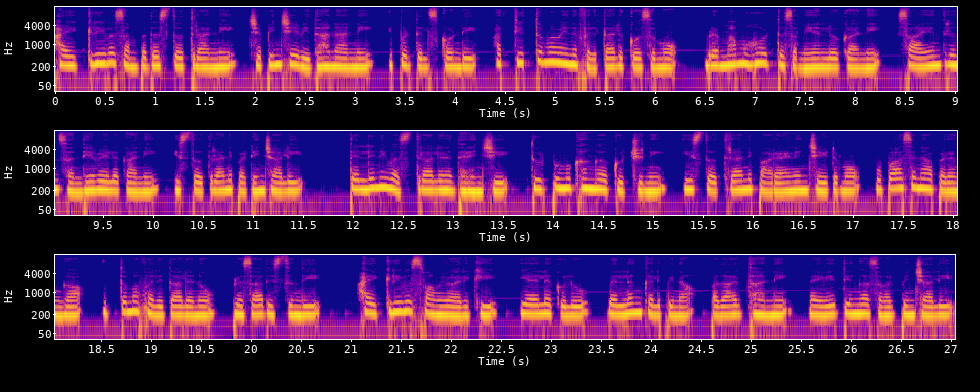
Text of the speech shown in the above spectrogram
హైగ్రీవ సంపద స్తోత్రాన్ని జపించే విధానాన్ని ఇప్పుడు తెలుసుకోండి. అత్యుత్తమమైన ఫలితాల కోసము బ్రహ్మముహూర్త సమయంలో కానీ సాయంత్రం సంధ్యవేళ కానీ ఈ స్తోత్రాన్ని పఠించాలి. తెల్లని వస్త్రాలను ధరించి తూర్పుముఖంగా కూర్చుని ఈ స్తోత్రాన్ని పారాయణం చేయటము ఉపాసనాపరంగా ఉత్తమ ఫలితాలను ప్రసాదిస్తుంది. హైగ్రీవ స్వామివారికి ఏలకులు బెల్లం కలిపిన పదార్థాన్ని నైవేద్యంగా సమర్పించాలి.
